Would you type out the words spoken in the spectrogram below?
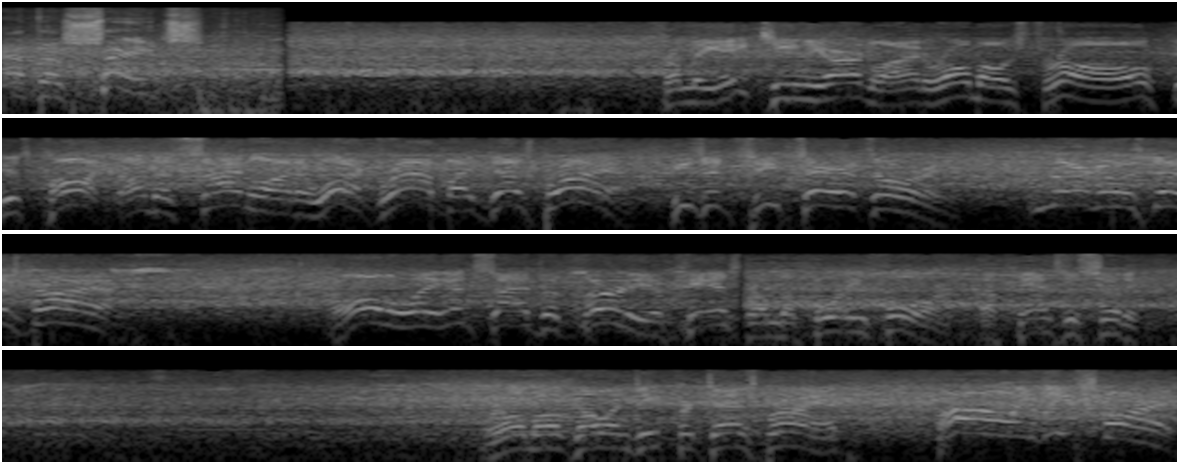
At the Saints. From the 18-yard line, Romo's throw is caught on the sideline, and what a grab by Dez Bryant. He's in cheap territory. There goes Dez Bryant. All the way inside the 30 of Kansas from the 44 of Kansas City. Romo going deep for Dez Bryant. Oh, he leaps for it.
